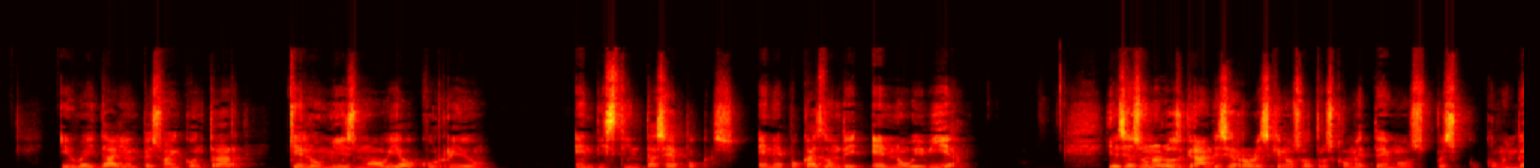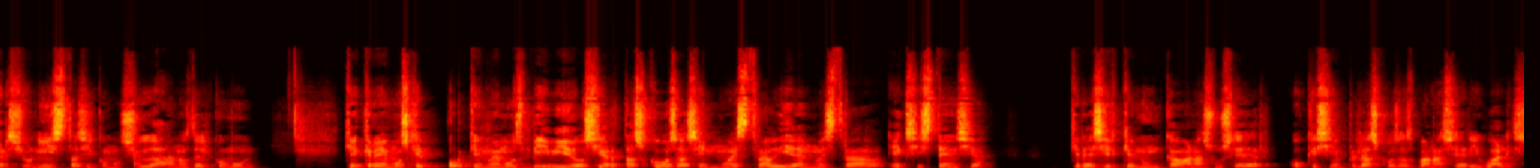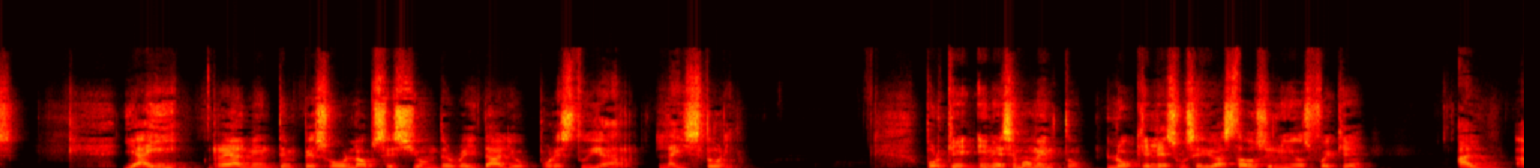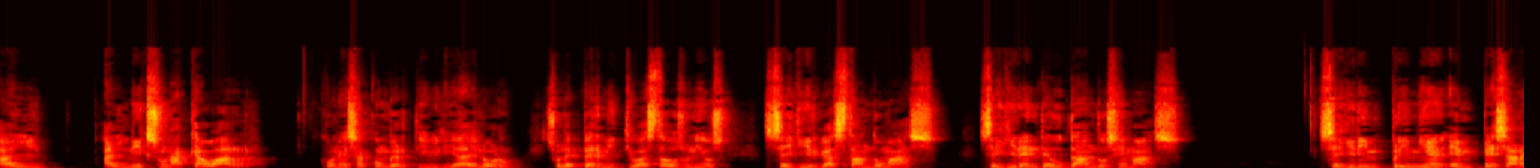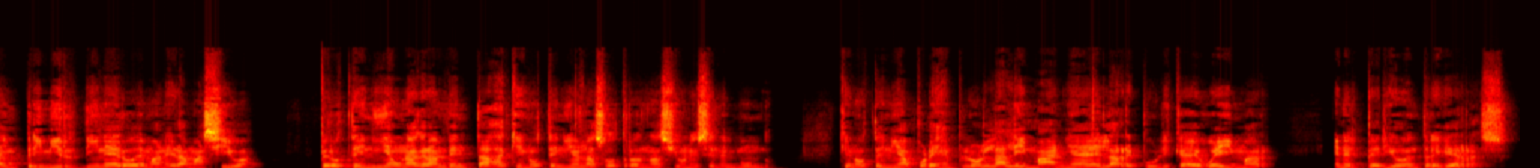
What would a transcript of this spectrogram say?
y Ray Dalio empezó a encontrar que lo mismo había ocurrido en distintas épocas, en épocas donde él no vivía. Y ese es uno de los grandes errores que nosotros cometemos pues como inversionistas y como ciudadanos del común, que creemos que porque no hemos vivido ciertas cosas en nuestra vida, en nuestra existencia, quiere decir que nunca van a suceder o que siempre las cosas van a ser iguales. Y ahí realmente empezó la obsesión de Ray Dalio por estudiar la historia. Porque en ese momento lo que le sucedió a Estados Unidos fue que al, al Nixon acabar con esa convertibilidad del oro, eso le permitió a Estados Unidos seguir gastando más, seguir endeudándose más, seguir empezar a imprimir dinero de manera masiva pero tenía una gran ventaja que no tenían las otras naciones en el mundo, que no tenía, por ejemplo, la Alemania de la República de Weimar en el periodo entre guerras.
